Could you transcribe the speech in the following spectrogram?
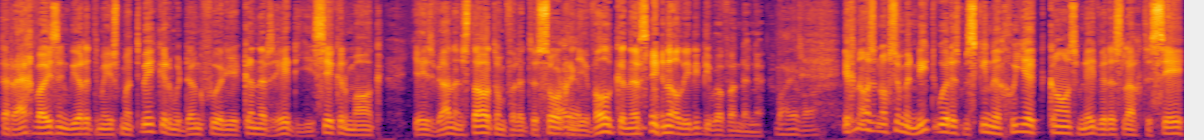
teregwysing weer dat mense maar twee keer moet dink voor jy kinders het. Jy seker maak jy is wel in staat om vir hulle te sorg en jy wil kinders hê en al hierdie tipe van dinge. Baie waar. Ek nou as nog so 'n minuut oor is miskien 'n goeie kans om net weer 'n slag te sê.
